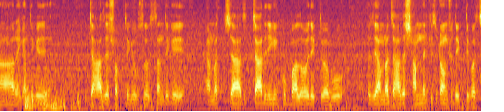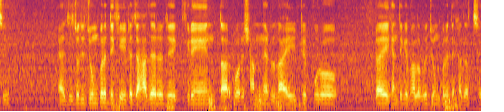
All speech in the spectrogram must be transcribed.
আর এখান থেকে জাহাজের সব থেকে উঁচু স্থান থেকে আমরা জাহাজের চারিদিকে খুব ভালোভাবে দেখতে পাবো। যে আমরা জাহাজের সামনের কিছুটা অংশ দেখতে পাচ্ছি। যে যদি জুম করে দেখি, এটা জাহাজের যে ক্রেন, তারপরে সামনের লাইট, পুরোটাই এখান থেকে ভালোভাবে জুম করে দেখা যাচ্ছে।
